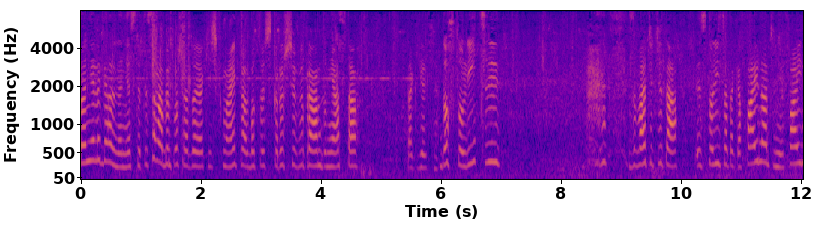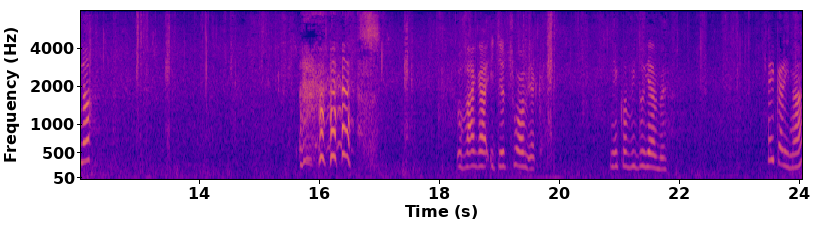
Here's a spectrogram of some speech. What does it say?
No nielegalne niestety. Sama bym poszła do jakiejś knajpy albo coś, skoro już się wybrałam do miasta. Tak wiecie, do stolicy. Zobaczyć, czy ta stolica taka fajna, czy nie fajna. Uwaga, idzie człowiek. Nie kowidujemy. Hej Kalina.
